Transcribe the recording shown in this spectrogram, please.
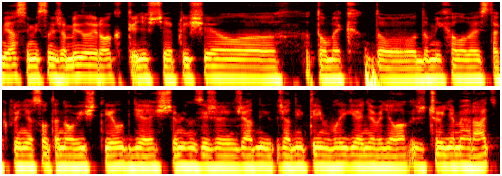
ja si myslím, že minulý rok, keď ešte prišiel uh, Tomek do, do Michalovec, tak priniesol ten nový štýl, kde ešte myslím si, že žiadny, žiadny tým v lige nevedel, že čo ideme hrať.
